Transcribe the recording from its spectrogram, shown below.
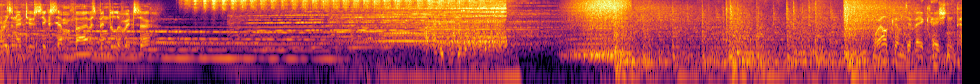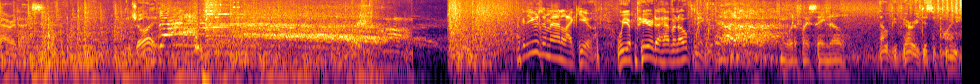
Prisoner 2675 has been delivered, sir. Welcome to vacation paradise. Enjoy. I could use a man like you. We appear to have an opening. And what if I say no? That would be very disappointing.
